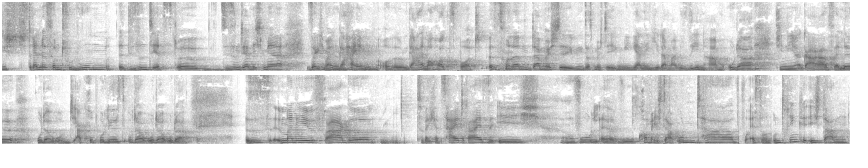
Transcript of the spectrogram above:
die Strände von Tulum, äh, die sind jetzt, äh, die sind ja nicht mehr, sage ich mal, ein, geheim, äh, ein geheimer Hotspot, sondern da möchte eben, das möchte irgendwie gerne jeder mal gesehen haben. Oder die Niagara-Fälle oder die Akropolis oder, oder, oder. Es ist immer die Frage, zu welcher Zeit reise ich, wo, äh, wo komme ich da unter, wo esse und, und trinke ich dann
